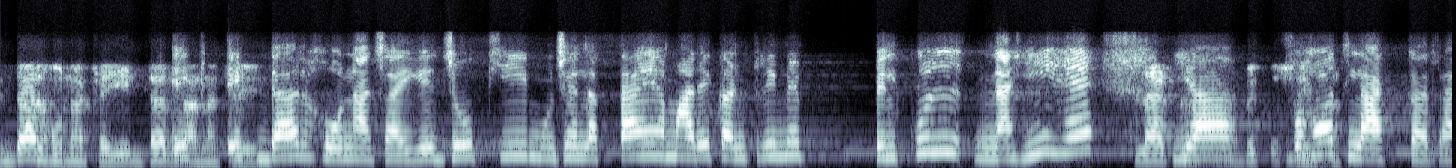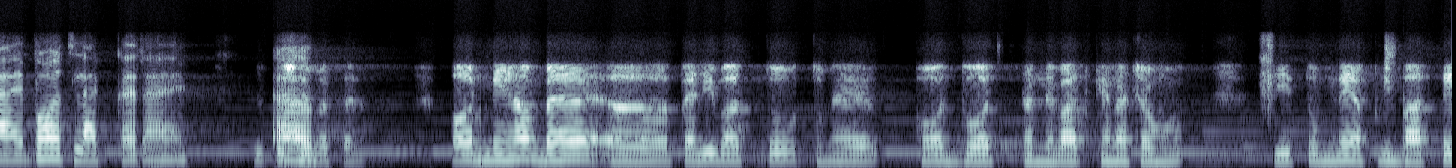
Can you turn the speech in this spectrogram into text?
डर होना चाहिए एक डर लाना चाहिए। एक डर होना चाहिए जो कि मुझे लगता है हमारे कंट्री में बिल्कुल नहीं है या बहुत लैक कर रहा है बहुत लैक कर रहा है। और नेहा मैं पहली बात तो तुम्हें बहुत बहुत धन्यवाद कहना चाहूँगा कि तुमने अपनी बातें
